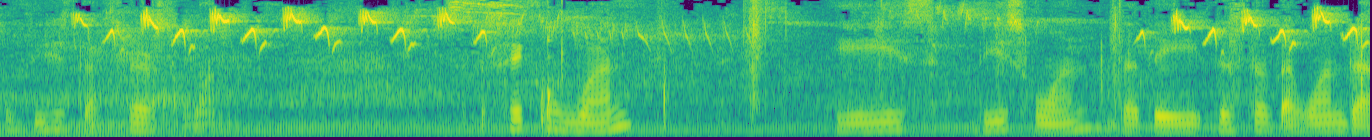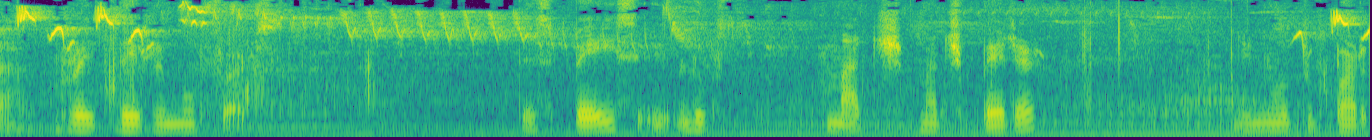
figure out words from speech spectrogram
So this is the first one. The second one is this one that they this is the one that they remove first. The space it looks much much better. You know to park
